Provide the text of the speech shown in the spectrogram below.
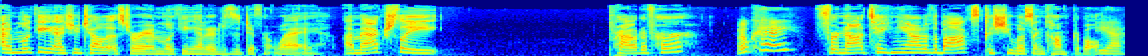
I'm looking as you tell that story. I'm looking at it as a different way. I'm actually proud of her Okay. for not taking it out of the box because she wasn't comfortable. Yeah.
